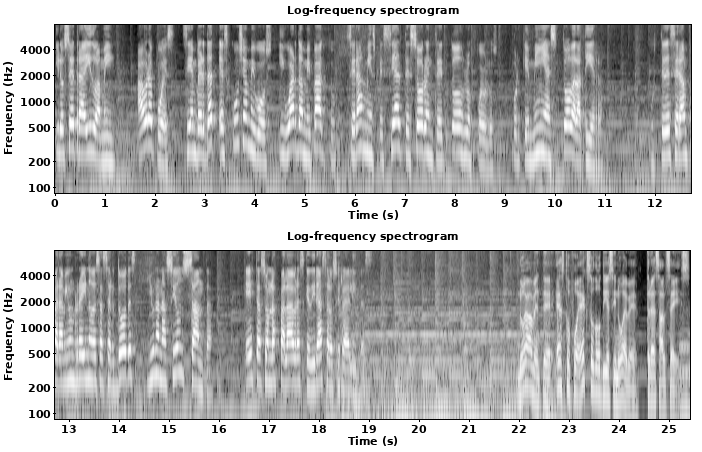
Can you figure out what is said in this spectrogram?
y los he traído a mí. Ahora pues, si en verdad escuchan mi voz y guardan mi pacto, serán mi especial tesoro entre todos los pueblos, porque mía es toda la tierra. Ustedes serán para mí un reino de sacerdotes y una nación santa. Estas son las palabras que dirás a los israelitas. Nuevamente, esto fue Éxodo 19, 3 al 6.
